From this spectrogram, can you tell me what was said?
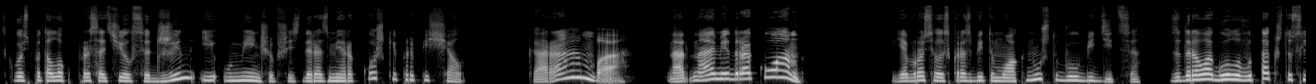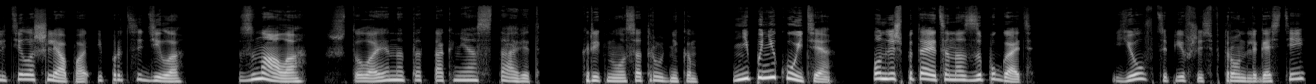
Сквозь потолок просочился джин и, уменьшившись до размера кошки, пропищал. «Карамба! Над нами дракон!» Я бросилась к разбитому окну, чтобы убедиться. Задрала голову так, что слетела шляпа, и процедила. «Знала, что Лаэна-то так не оставит!» — крикнула сотрудникам. «Не паникуйте! Он лишь пытается нас запугать!» Йоу, вцепившись в трон для гостей,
